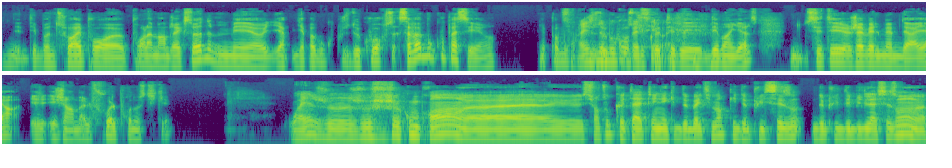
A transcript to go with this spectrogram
des, bonnes soirées pour, euh, pour Lamar Jackson. Mais euh, il n'y a, pas beaucoup plus de courses. Ça va beaucoup passer. Hein. Il n'y a pas beaucoup plus de beaucoup courses du côté ouais. des, des Bengals. C'était, j'avais le même derrière et, et j'ai un mal fou à le pronostiquer. Ouais, je, je, je comprends. euh, surtout que tu as, une équipe de Baltimore qui, depuis le, saison, depuis le début de la saison, euh,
